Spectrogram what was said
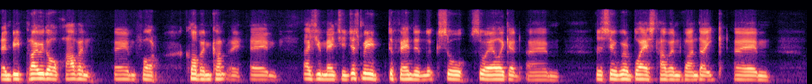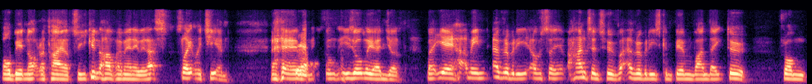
and be proud of having um, for club and country. Um, as you mentioned, just made defending look so so elegant. Um, as I say, we're blessed having Van Dijk, um, albeit not retired, so you couldn't have him anyway. That's slightly cheating. Um, yeah. He's only injured. But yeah, I mean, everybody, obviously, Hansen's who everybody's comparing Van Dijk to from,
